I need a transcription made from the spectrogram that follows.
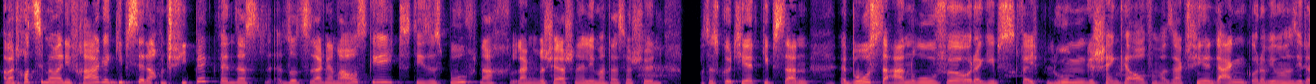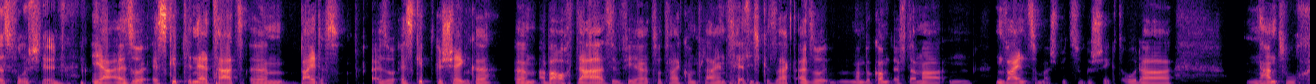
aber trotzdem mal die Frage, gibt es denn auch ein Feedback, wenn das sozusagen dann rausgeht, dieses Buch nach langen Recherchen, Herr Lehmann hat das ja schön diskutiert, gibt es dann erboste Anrufe oder gibt es vielleicht Blumengeschenke auf, wo man sagt, vielen Dank oder wie muss man sich das vorstellen? Ja, also es gibt in der Tat ähm, beides. Also es gibt Geschenke, ähm, aber auch da sind wir ja total compliant, ehrlich gesagt. Also man bekommt öfter mal einen Wein zum Beispiel zugeschickt oder ein Handtuch,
